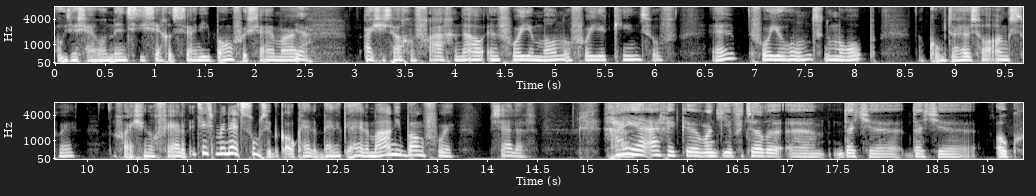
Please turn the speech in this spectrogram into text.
Oh, er zijn wel mensen die zeggen dat ze daar niet bang voor zijn. Maar als je zou gaan vragen... nou, en voor je man of voor je kind of hè, voor je hond, noem maar op... dan komt er heus wel angst hoor. Of als je nog verder... Het is maar net, soms heb ik ook, ben ik er helemaal niet bang voor zelf. Ga je eigenlijk, eh, want je vertelde eh, dat, je, dat je ook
